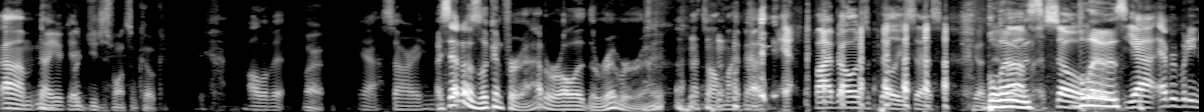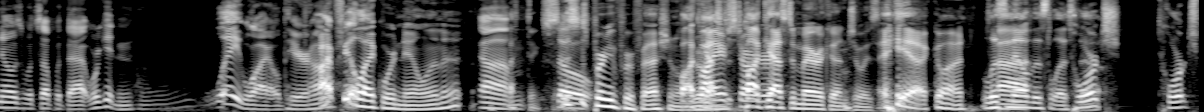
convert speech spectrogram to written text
Um, no, you're Or good. you just want some coke? All of it. All right. Yeah, sorry. I said I was looking for Adderall at the river, right? That's all my bad. Five dollars a pill, he says. Blues. Um, so blues. Yeah, everybody knows what's up with that. We're getting way wild here, huh? I feel like we're nailing it. Um, I think so. this is pretty professional. Podcast, Fire starter. Podcast America enjoys this. yeah, go on. Let's uh, nail this list. torch, torch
